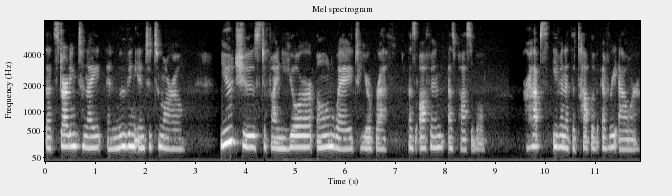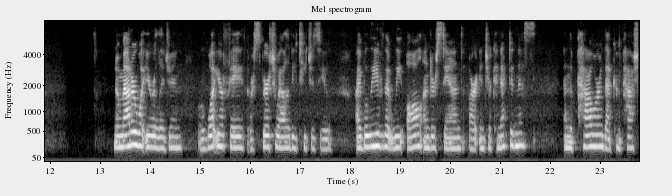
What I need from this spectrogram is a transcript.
that starting tonight and moving into tomorrow, you choose to find your own way to your breath as often as possible, perhaps even at the top of every hour. No matter what your religion or what your faith or spirituality teaches you, I believe that we all understand our interconnectedness and the power that compassion.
